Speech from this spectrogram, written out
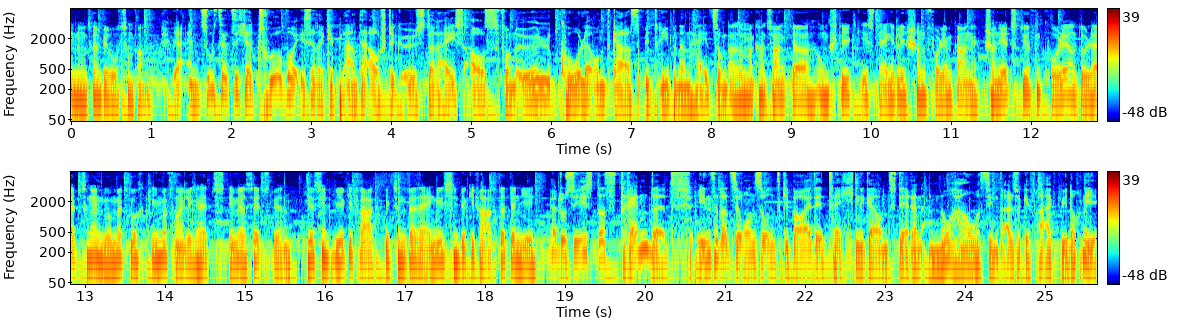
in unserem Berufsumfang. Ja, ein zusätzlicher Turbo ist ja der geplante Ausstieg Österreichs aus von Öl, Kohle und Gas betriebenen Heizungen. Also man kann sagen, der Umstieg ist eigentlich schon voll im Gange. Schon jetzt dürfen Kohle- und Ölheizungen nur mehr durch klimafreundliche Heizsysteme ersetzt werden. Hier sind wir gefragt, beziehungsweise eigentlich sind wir gefragter denn je. Ja, du siehst, das trendet. Installations- und Gebäudetechniker und deren Know-how sind also gefragt wie noch nie.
